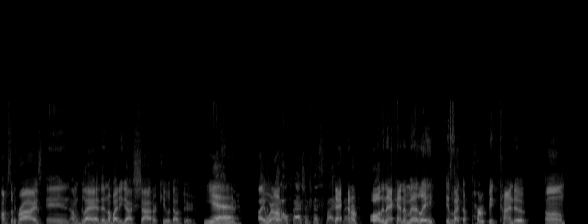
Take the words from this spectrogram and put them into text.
I'm surprised and I'm glad that nobody got shot or killed out there. Yeah. Like where Good I'm old fashioned fist fight, that man. kind of brawl and that kind of melee is like the perfect kind of um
